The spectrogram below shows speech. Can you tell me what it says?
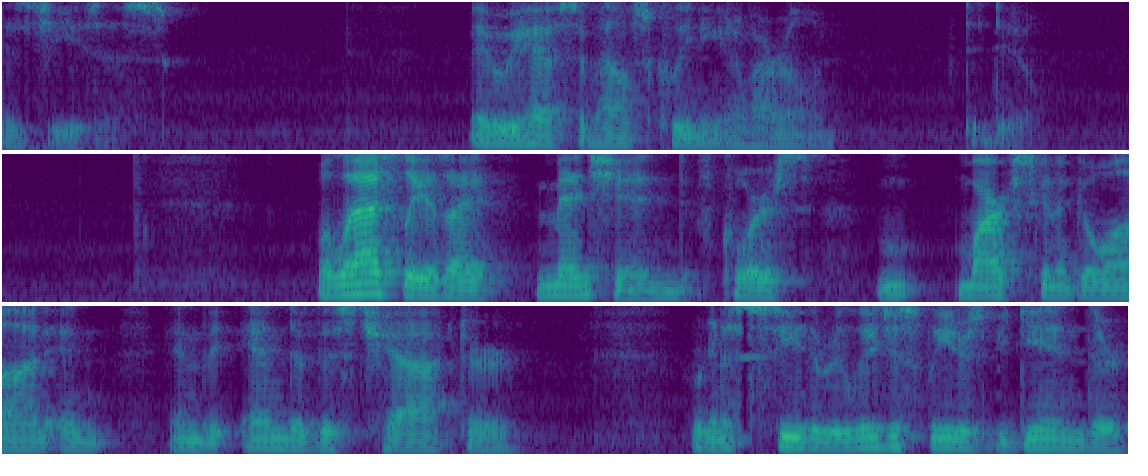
as Jesus. Maybe we have some house cleaning of our own to do. Well, lastly, as I mentioned, of course, Mark's going to go on and in the end of this chapter, we're going to see the religious leaders begin their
